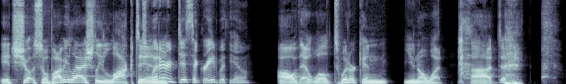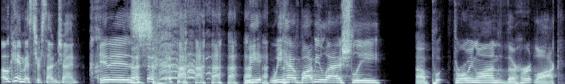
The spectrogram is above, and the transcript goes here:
it showed. So Bobby Lashley locked in. Twitter disagreed with you. Oh, that well, Twitter can. You know what? Uh, Okay, Mr. Sunshine. it is. we we have Bobby Lashley uh, put, throwing on the Hurt Lock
